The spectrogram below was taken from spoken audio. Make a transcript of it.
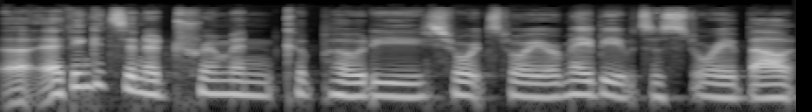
uh, I think it's in a Truman Capote short story, or maybe it's a story about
